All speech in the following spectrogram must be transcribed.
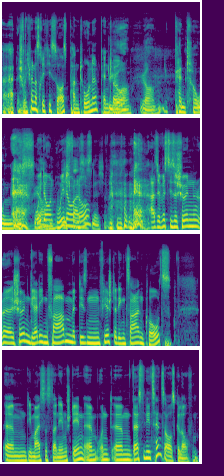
äh, spricht man das richtig so aus? Pantone? Pantone? Ja, ja. Pantone. Ist, we don't, we ich don't weiß know. Es nicht. also ihr wisst, diese schönen, äh, schönen grelligen Farben mit diesen vierstelligen Zahlencodes, ähm, die meistens daneben stehen. Ähm, und ähm, da ist die Lizenz ausgelaufen.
